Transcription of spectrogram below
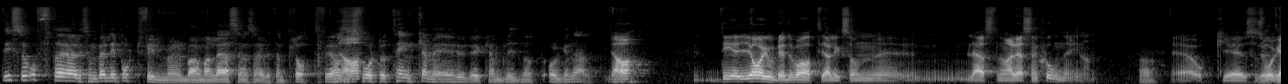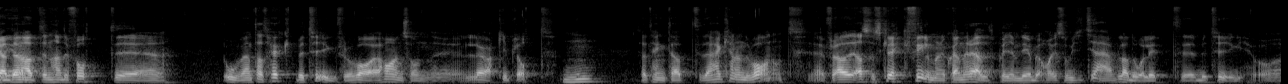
det är så ofta jag liksom väljer bort filmer bara man läser en sån här liten plott. För jag har Ja. så svårt att tänka mig hur det kan bli något originellt. Ja, det jag gjorde det var att jag liksom eh, läste några recensioner innan. Ja. Eh, Och eh, så såg jag att den, att den hade fått oväntat högt betyg för att vara, ha en sån lökig plott. mm. Så jag tänkte att det här kan ändå vara något. Eh, För alltså skräckfilmer generellt på IMDB har ju så jävla dåligt eh, betyg och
